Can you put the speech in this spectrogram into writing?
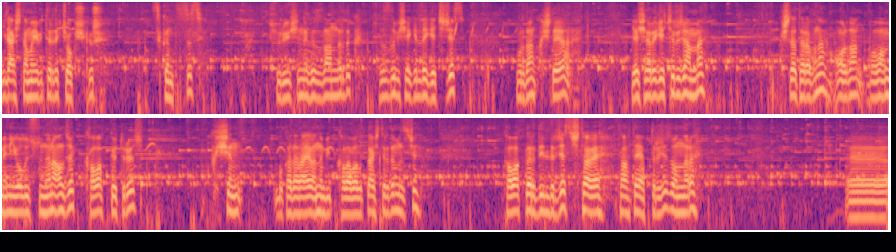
İlaçlamayı bitirdik çok şükür. Sıkıntısız. Sürüyü şimdi hızlandırdık. Hızlı bir şekilde geçeceğiz. Buradan kışlaya Yaşar'ı geçireceğim ben. Kışla tarafına. Oradan babam beni yol üstünden alacak. Kavak götürüyoruz. Kışın bu kadar hayvanı bir kalabalıklaştırdığımız için kavakları dildireceğiz. Çıta ve tahta yaptıracağız. Onlara eee,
